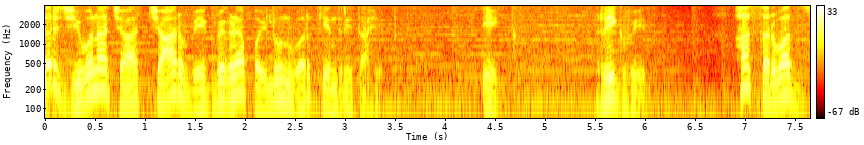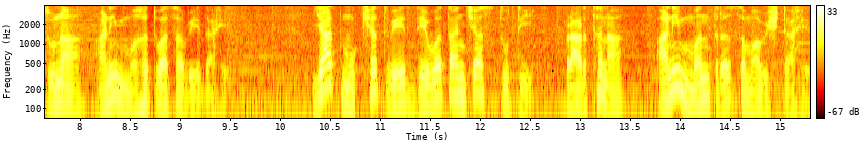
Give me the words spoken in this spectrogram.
तर जीवनाच्या चार वेगवेगळ्या पैलूंवर केंद्रित आहेत. एक ऋग्वेद. हा सर्वात जुना आणि महत्त्वाचा वेद आहे. यात मुख्यत्वे देवतांच्या स्तुती प्रार्थना आणि मंत्र समाविष्ट आहेत.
